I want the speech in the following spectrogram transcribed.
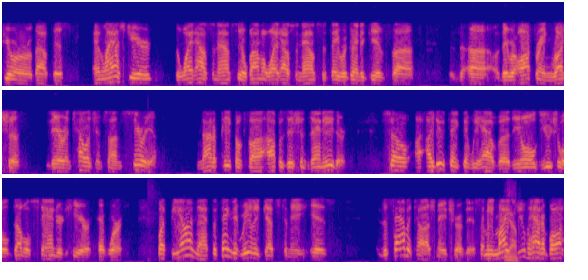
furor about this. And last year, the White House announced, the Obama White House announced that they were going to give, uh, uh, they were offering Russia their intelligence on Syria. Not a peep of uh, opposition then either. So I, I do think that we have uh, the old usual double standard here at work. But beyond that, the thing that really gets to me is the sabotage nature of this. I mean, Mike, Yeah. you've had a boss,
